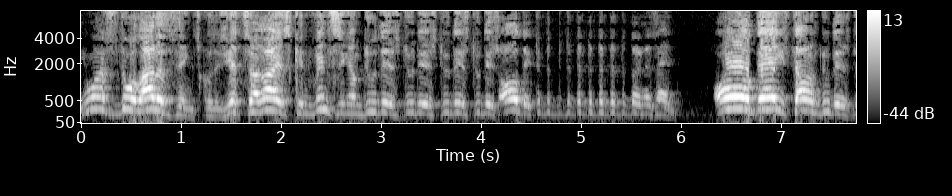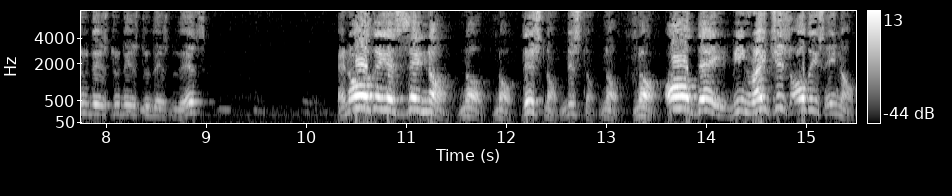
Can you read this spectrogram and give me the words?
He wants to do a lot of things because his Yetzer Hara is convincing him, do this, do this, do this, do this, all day, in his head. All day he's telling him, do this, do this, do this, do this, do this. And all day he has to say no, no, no, this no, this no, no, no. All day, being righteous, all day say no.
